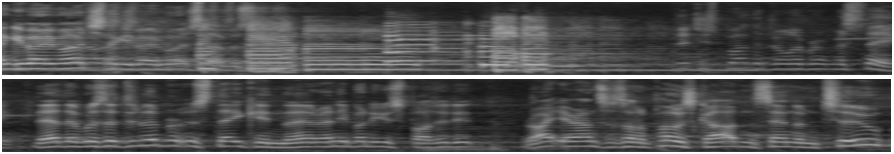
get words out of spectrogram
Thank you very much. Thank you very much. That was. Did you spot the deliberate mistake? There, there was a deliberate mistake in there. Anybody who spotted it, write your answers on a postcard and send them to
